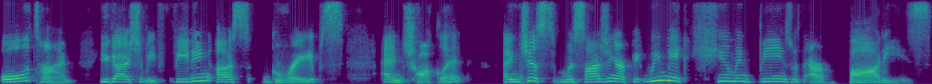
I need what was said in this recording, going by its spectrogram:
all the time. You guys should be feeding us grapes and chocolate and just massaging our feet. We make human beings with our bodies.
